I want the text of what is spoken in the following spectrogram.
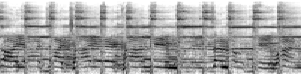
रायाच्या छाये खाली मुलीच नव्हती वाण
